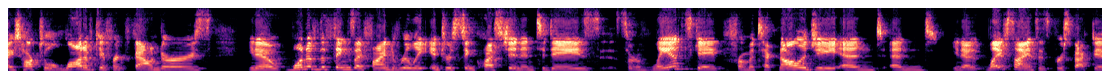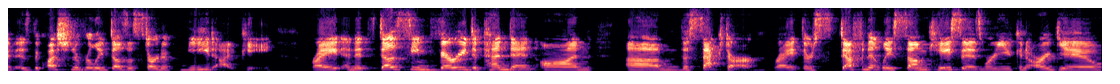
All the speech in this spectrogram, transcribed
I talk to a lot of different founders. You know, one of the things I find a really interesting question in today's sort of landscape from a technology and and you know life sciences perspective is the question of really does a startup need IP, right? And it does seem very dependent on um, the sector, right? There's definitely some cases where you can argue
